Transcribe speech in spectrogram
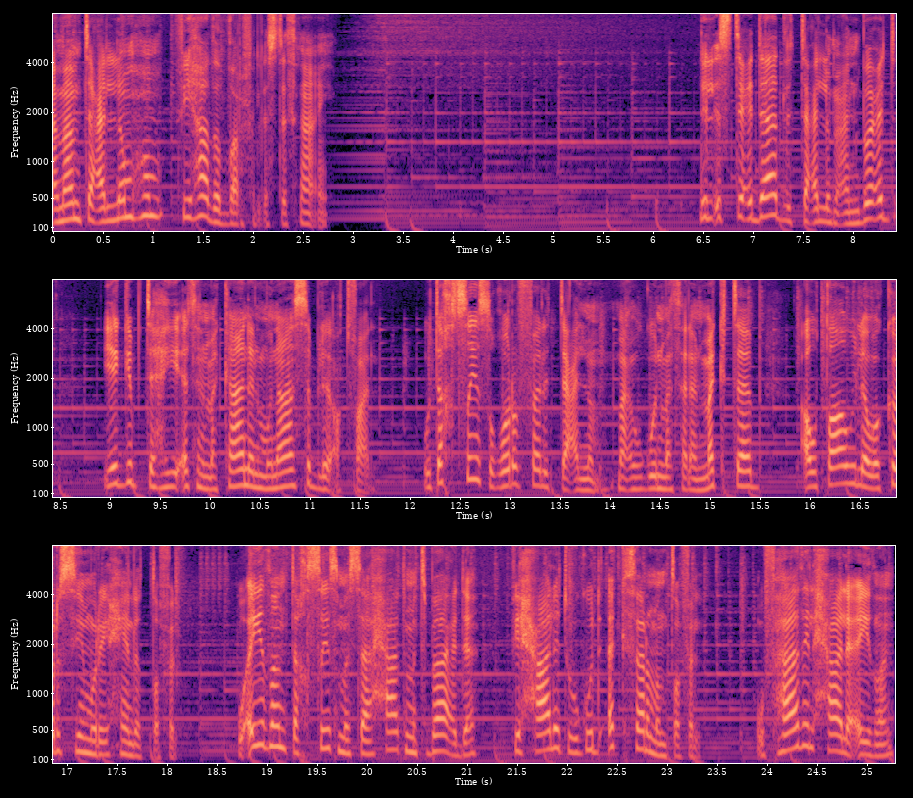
أمام تعلمهم في هذا الظرف الاستثنائي. للاستعداد للتعلم عن بعد يجب تهيئة المكان المناسب للأطفال وتخصيص غرفة للتعلم مع وجود مثلا مكتب أو طاولة وكرسي مريحين للطفل وأيضا تخصيص مساحات متباعدة في حالة وجود أكثر من طفل وفي هذه الحالة أيضا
